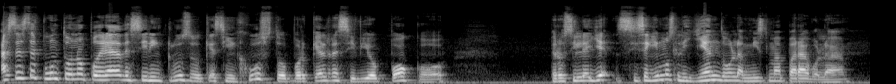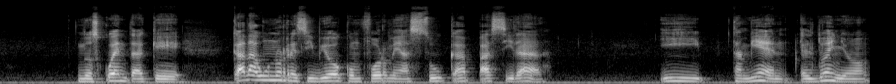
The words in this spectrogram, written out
hasta este punto uno podría decir incluso que es injusto porque él recibió poco. Pero si, si seguimos leyendo la misma parábola, nos cuenta que cada uno recibió conforme a su capacidad. Y también el dueño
